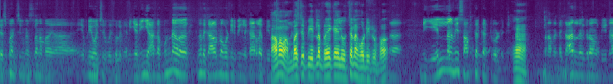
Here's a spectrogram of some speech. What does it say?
ரெஸ்பான்சிவ்னஸ்லாம் நம்ம எப்படி யோசிச்சிருப்போம்? சொல்லுங்க. நீங்க நீங்க அந்த முன்ன இருந்த காலம்ல ஓட்டிருப்பீங்களா கார்ல எப்படி ஆமாம் அம்பாஸ்டர் பீட்டில் பிரேக் ஆயில் ஊற்ற நாங்கள் ஓட்டிகிட்டு இருப்போம். நீங்க எல்லாமே சாஃப்ட்வேர் கண்ட்ரோல்டுங்க இப்ப நம்ம இந்த கார்ல இருக்கிறோம் அப்படின்னா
